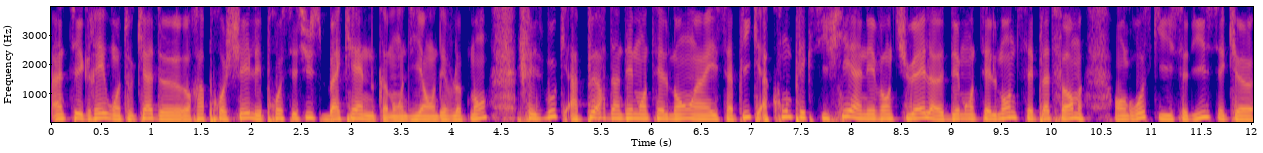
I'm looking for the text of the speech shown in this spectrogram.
intégrer ou en tout cas de rapprocher les processus back-end, comme on dit en développement. Facebook a peur d'un démantèlement hein, et s'applique à complexifier un éventuel démantèlement de ces plateformes. En gros, ce qu'ils se disent, c'est que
